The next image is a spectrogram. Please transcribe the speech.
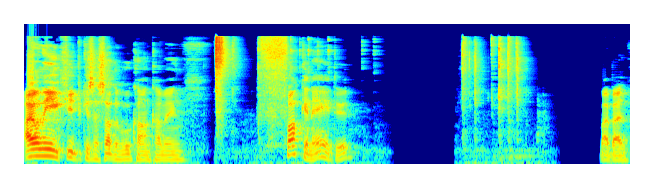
I only EQ'd because I saw the Wukong coming. Fucking A, dude. My bad.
